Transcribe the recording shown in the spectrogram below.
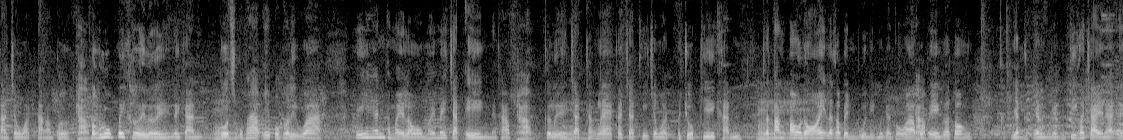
ต่างจังหวัดต่างอำเภอครับบางรูปไม่เคยเลยในการอืมตรวจสุขภาพเอ๊ะผมก็เลยว่า เอ๊ะงั้นทำไมเราไม่ไม่จัดเองนะครับครับก็เลยอืมจัดครั้งแรกก็จัดที่จังหวัดประจวบคีรีขันธ์อืมก็ตั้งเป้าน้อยแล้วก็เป็นบุญอีกเหมือนกันเพราะว่าครับผมเองก็ต้องอย่างอย่างอย่างที่เข้าใจนะใน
